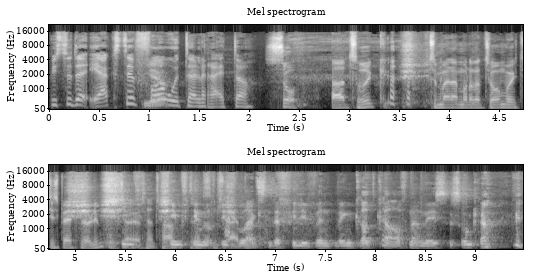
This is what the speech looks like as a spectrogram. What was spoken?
bist du der ärgste Vorurteilreiter. So, äh, zurück zu meiner Moderation, wo ich die Special Olympics eröffnet habe. Schimpft ihm auf die. Schwarzen, der Philipp, wenn, wenn gerade keine Aufnahme ist. Ist unglaublich.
